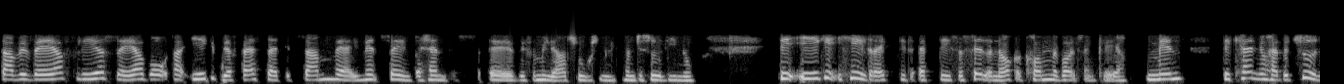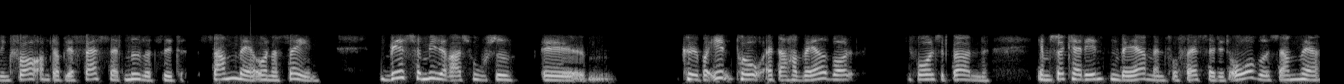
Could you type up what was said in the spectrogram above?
der vil være flere sager, hvor der ikke bliver fastsat et samvær, imens sagen behandles øh, ved familieretshusen, som det ser lige nu. Det er ikke helt rigtigt, at det i sig selv er nok at komme med voldsanklager. Men det kan jo have betydning for, om der bliver fastsat midlertidigt samvær under sagen. Hvis familieretshuset øh, køber ind på, at der har været vold i forhold til børnene, jamen så kan det enten være, at man får fastsat et overvåget samvær,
